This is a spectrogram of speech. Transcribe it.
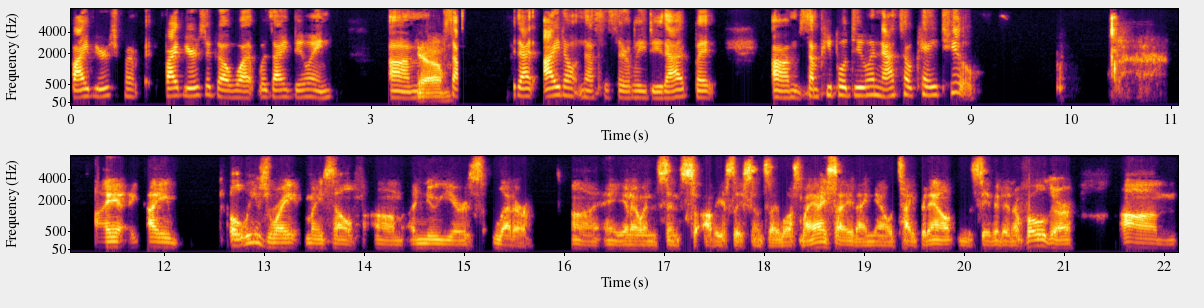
five years from five years ago what was i doing um yeah that I don't necessarily do that, but um, some people do, and that's okay too. I I always write myself um, a New Year's letter, uh, and, you know, and since obviously since I lost my eyesight, I now type it out and save it in a folder. Um,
